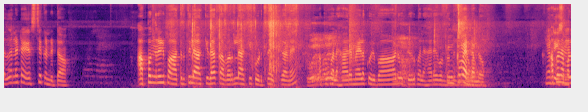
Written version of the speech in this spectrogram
അത് നല്ല ടേസ്റ്റ് ഒക്കെ ഉണ്ട് കേട്ടോ അപ്പം ഇങ്ങനെ ഒരു പാത്രത്തിലാക്കി ഇതാ കവറിലാക്കി കൊടുത്തയക്കുകയാണ് അപ്പോൾ പലഹാരമേളക്ക് ഒരുപാട് കുട്ടികൾ പലഹാരം കൊണ്ടുവന്നിട്ടുണ്ടല്ലോ അപ്പോൾ നമ്മൾ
